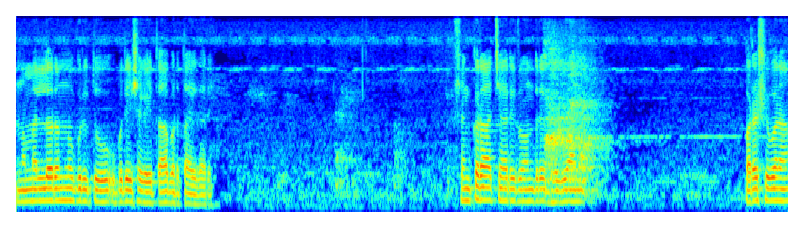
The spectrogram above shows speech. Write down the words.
ನಮ್ಮೆಲ್ಲರನ್ನು ಕುರಿತು ಉಪದೇಶಗೈತಾ ಬರ್ತಾ ಇದ್ದಾರೆ. ಶಂಕರಾಚಾರ್ಯರು ಅಂದರೆ ಭಗವಾನ್ ಪರಶಿವನ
